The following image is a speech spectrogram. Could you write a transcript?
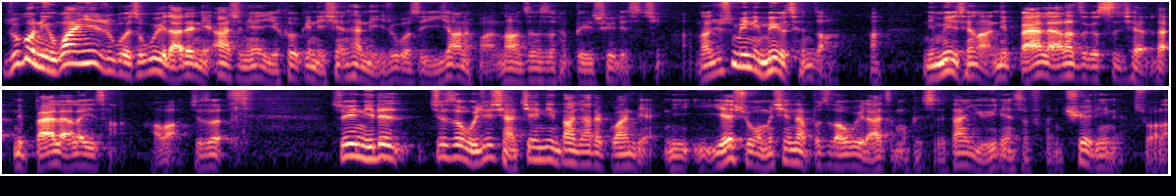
如果你万一如果是未来的你二十年以后跟你现在你如果是一样的话，那真是很悲催的事情啊！那就说明你没有成长啊，你没有成长，你白来了这个世界来，你白来了一场，好吧？就是，所以你的就是我就想坚定大家的观点，你也许我们现在不知道未来怎么回事，但有一点是很确定的，说了，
